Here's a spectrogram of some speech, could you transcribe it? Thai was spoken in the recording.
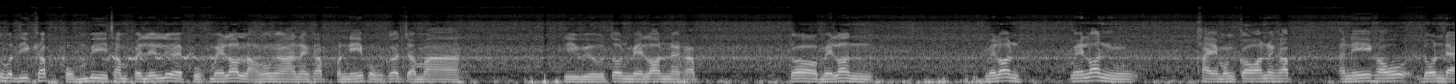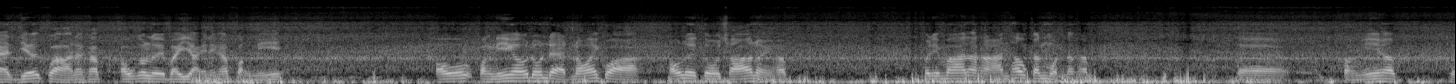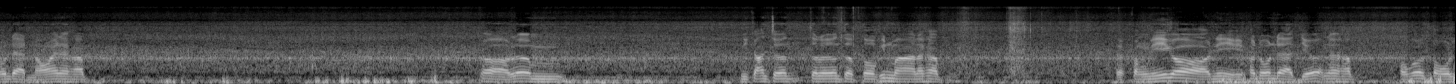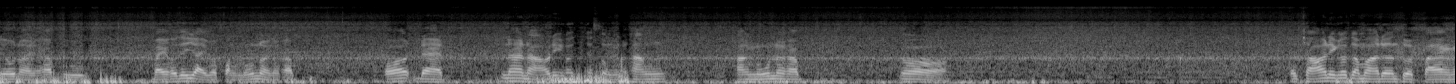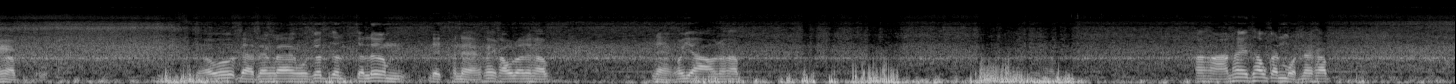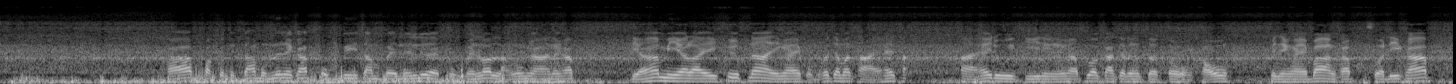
สวัสดีครับผมบีทำไปเรื่อยๆปลูกเมลอนหลังโรงงานนะครับ วันนี้ผมก็จะมารีวิวต้นเมลอนนะครับ ก็เมลอนเมลอนเมลอนไข่มังกรนะครับ อันนี้เขาโดนแดดเยอะกว่านะครับเขาก็เลยใบใหญ่นะครับฝั่งนี้เขาฝั่งนี้เขาโดนแดดน้อยกว่าเขาเลยโตช้าหน่อยครับ ปริมาณอาหารเท่ากันหมดนะครับ แต่ฝั่งนี้ครับ โดนแดดน้อยนะครับ ก็เริ่ม มีการเจริญเจริญเติบโตขึ้นมานะครับ แต่ฝั่งนี้ก็นี่เขาโดนแดดเยอะนะครับเขาก็โตเร็วหน่อยนะครับ ดูใบเขาจะใหญ่กว่าฝั่งนู้นหน่อยนะครับ เพราะแดดหน้าหนาวนี่เขาจะส่งมาทางทางนู้นนะครับ ก็เช้าๆนี่ก็จะมาเดินตรวจแปลงนะครับ ดี๋ยวแดดแรงๆมันก็จะจะเริ่มเด็ดแขนงให้เขาแล้วนะครับแขนงเขายาวนะครับ อาหารให้เท่ากันหมดนะครับ ครับฝากกดติดตามผมด้วยนะครับ ผมมีทำไปเรื่อยๆปลูกเมลอนหลังโรงงานนะครับ เดี๋ยวถ้ามีอะไรคืบหน้ายังไง ผมก็จะมาถ่ายให้ถ่ายให้ดูอีกทีหนึงนะครับ ว่าการเจริญเติบโตของเขาเป็นยังไงบ้างครับ สวัสดีครับ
